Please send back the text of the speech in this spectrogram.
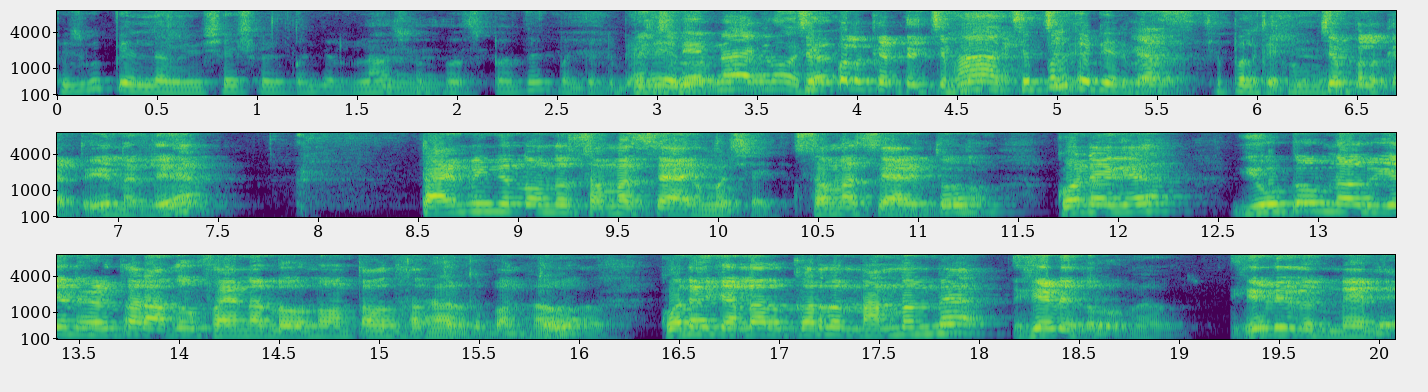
ಬಿಜುಗುಪ್ಪಿ ಎಲ್ಲ ವಿಶೇಷವಾಗಿ ಬಂದಿಲ್ಲ. ನಾವು ಸ್ವಲ್ಪ ಸ್ಪರ್ಧೆಗೆ ಬಂದಿಲ್ಲ ಚಿಪ್ಪಲ್ ಕಟ್ಟಿ ಚಿಪ್ಪಲ್ ಕಟ್ಟಿ. ಚಿಪ್ಪಲ್ ಕಟ್ಟಿ ಚಿಪ್ಪಲ್ ಕಟ್ಟಿನಲ್ಲಿ ಟೈಮಿಂಗ್ ಒಂದು ಸಮಸ್ಯೆ ಆಯ್ತು. ಸಮಸ್ಯೆ ಆಯಿತು. ಕೊನೆಗೆ ಯೂಟ್ಯೂಬ್ನವ್ರು ಏನು ಹೇಳ್ತಾರೆ ಅದು ಫೈನಲ್ ಅಂತ ಒಂದು ಹಂತಕ್ಕೆ ಬಂತು. ಕೊನೆಗೆ ಎಲ್ಲರೂ ಕರೆದು ನನ್ನನ್ನೇ ಹೇಳಿದರು. ಹೇಳಿದ ಮೇಲೆ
